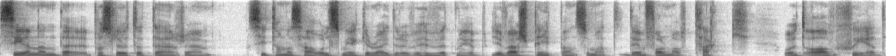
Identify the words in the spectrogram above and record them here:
scenen där, på slutet där eh, C. Thomas Howell smeker Ryder över huvudet med gevärspipan som att det är en form av tack och ett avsked.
